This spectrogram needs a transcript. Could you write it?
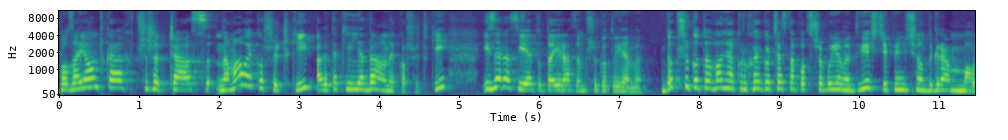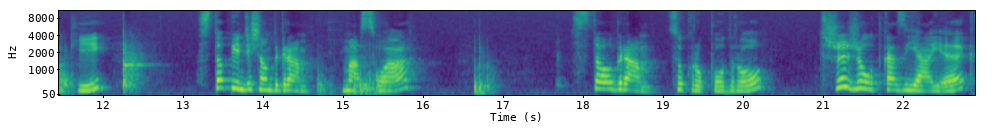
Po zajączkach przyszedł czas na małe koszyczki, ale takie jadalne koszyczki i zaraz je tutaj razem przygotujemy. Do przygotowania kruchego ciasta potrzebujemy 250 g mąki, 150 g masła, 100 g cukru pudru, 3 żółtka z jajek,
